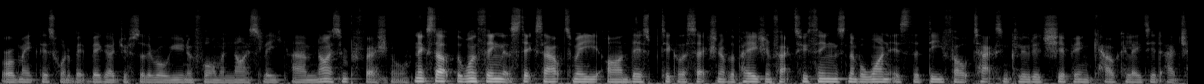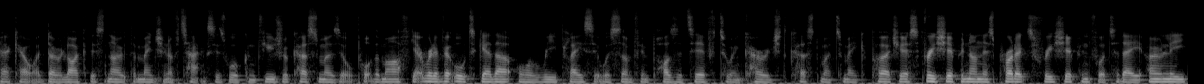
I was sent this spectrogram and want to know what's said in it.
or make this one a bit bigger just so they're all uniform and nicely um, nice and professional. Next up, the one thing that sticks out to me on this particular section of the page, in fact, two things. Number one is the default tax included shipping calculated at checkout. I don't like this note. The mention of taxes will confuse your customers, it will put them off. Get rid of it altogether or replace it with something positive to encourage the customer to make a purchase. Free shipping on this product, free shipping for today only,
